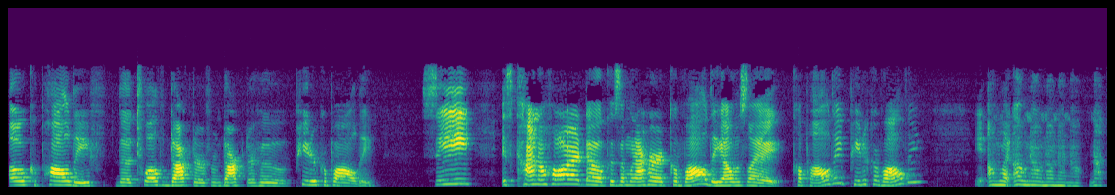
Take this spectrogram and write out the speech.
oh Capaldi, the 12th Doctor from Doctor Who, Peter Capaldi. See? It's kind of hard though, because when I heard Cavaldi, I was like, Capaldi? Peter Cavaldi? I'm like, oh no, no, no, no, not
